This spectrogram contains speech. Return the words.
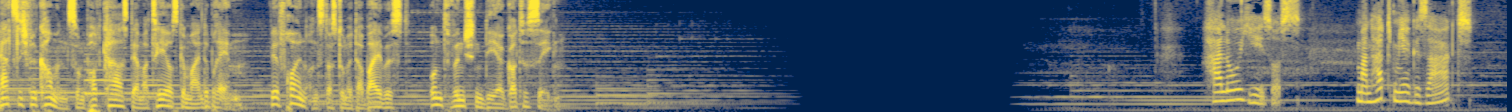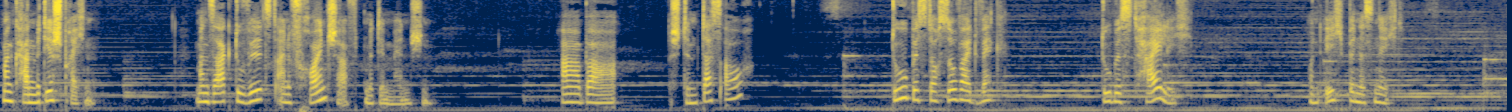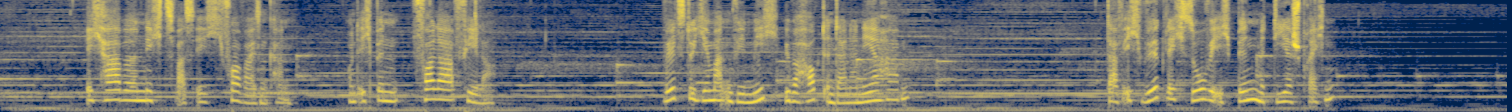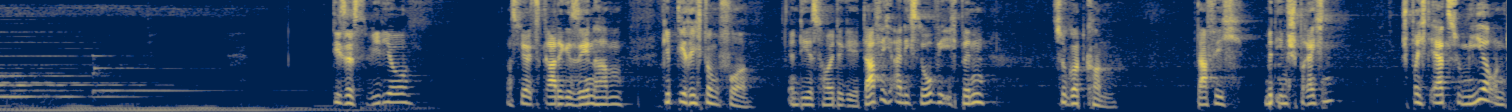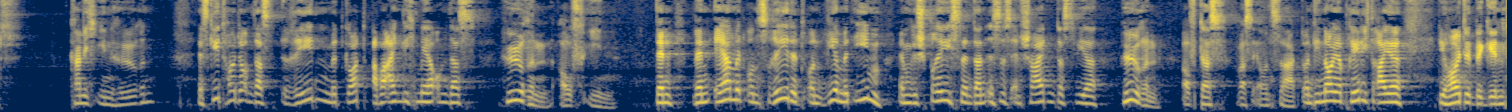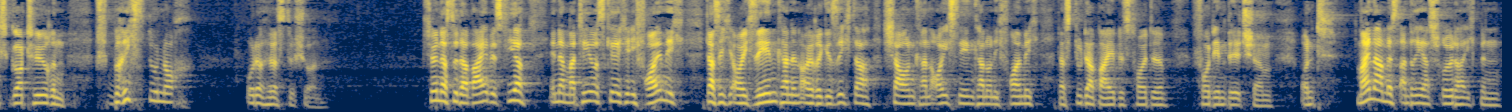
Herzlich willkommen zum Podcast der Matthäusgemeinde Bremen. Wir freuen uns, dass du mit dabei bist und wünschen dir Gottes Segen. Hallo Jesus. Man hat mir gesagt, man kann mit dir sprechen. Man sagt, du willst eine Freundschaft mit dem Menschen. Aber stimmt das auch? Du bist doch so weit weg. Du bist heilig. Und ich bin es nicht. Ich habe nichts, was ich vorweisen kann. Und ich bin voller Fehler. Willst du jemanden wie mich überhaupt in deiner Nähe haben? Darf ich wirklich so, wie ich bin, mit dir sprechen? Dieses Video, was wir jetzt gerade gesehen haben, gibt die Richtung vor, in die es heute geht. Darf ich eigentlich so, wie ich bin, zu Gott kommen? Darf ich mit ihm sprechen? Spricht er zu mir und kann ich ihn hören? Es geht heute um das Reden mit Gott, aber eigentlich mehr um das Hören auf ihn. Denn wenn er mit uns redet und wir mit ihm im Gespräch sind, dann ist es entscheidend, dass wir hören auf das, was er uns sagt. Und die neue Predigtreihe, die heute beginnt, Gott hören, sprichst du noch oder hörst du schon? Schön, dass du dabei bist hier in der Matthäuskirche. Ich freue mich, dass ich euch sehen kann, in eure Gesichter schauen kann, euch sehen kann. Und ich freue mich, dass du dabei bist heute vor dem Bildschirm. Und mein Name ist Andreas Schröder. Ich bin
